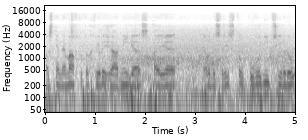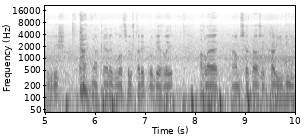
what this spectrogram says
vlastně nemá v tuto chvíli žádný jez a je, dalo by se říct, tou původní přírodou, i když nějaké regulace už tady proběhly, ale nám se ta řeka líbí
